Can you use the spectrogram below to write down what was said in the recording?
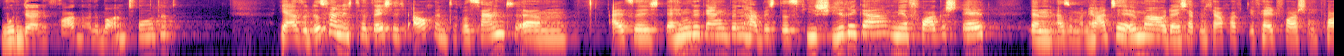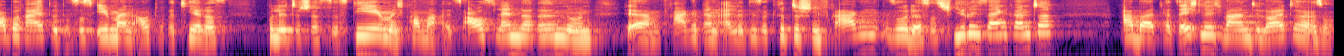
Wurden deine Fragen alle beantwortet? Ja, also das fand ich tatsächlich auch interessant. Ähm, als ich dahin gegangen bin, habe ich das viel schwieriger mir vorgestellt. Denn also man hört ja immer, oder ich habe mich auch auf die Feldforschung vorbereitet, es ist eben ein autoritäres politisches System. Ich komme als Ausländerin und ähm, frage dann alle diese kritischen Fragen, so dass es schwierig sein könnte. Aber tatsächlich waren die Leute, also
